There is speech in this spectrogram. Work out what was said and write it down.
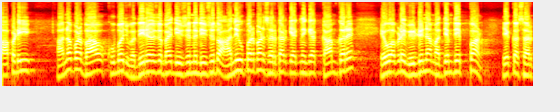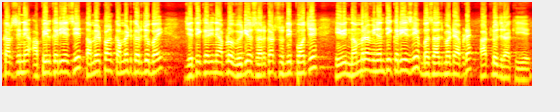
પાપડી, આનો પણ ભાવ ખૂબ જ વધી રહ્યો છે ભાઈ દિવસે ને દિવસે. તો આની ઉપર પણ સરકાર ક્યાંક ને ક્યાંક કામ કરે એવું આપણે વિડીયોના માધ્યમથી પણ એક સરકારશ્રીને અપીલ કરીએ છીએ. તમે પણ કમેન્ટ કરજો ભાઈ, જેથી કરીને આપણો વીડિયો સરકાર સુધી પહોંચે. એવી નમ્ર વિનંતી કરીએ છીએ. બસ આજ માટે આપણે આટલું જ રાખીએ.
